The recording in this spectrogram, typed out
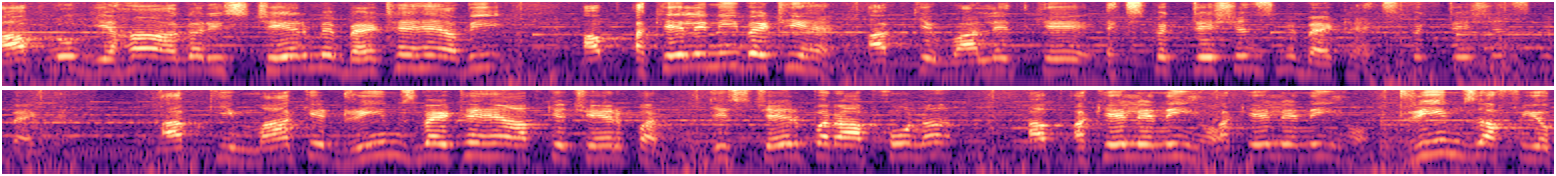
आप लोग यहाँ अगर इस चेयर में बैठे हैं अभी, आप अकेले नहीं बैठी हैं, आपके वालिद के एक्सपेक्टेशंस भी बैठे हैं एक्सपेक्टेशंस भी बैठे हैं। आपकी माँ के ड्रीम्स बैठे हैं आपके चेयर पर। जिस चेयर पर आप हो ना, आप अकेले नहीं हो, अकेले नहीं हो। ड्रीम्स ऑफ़ योर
